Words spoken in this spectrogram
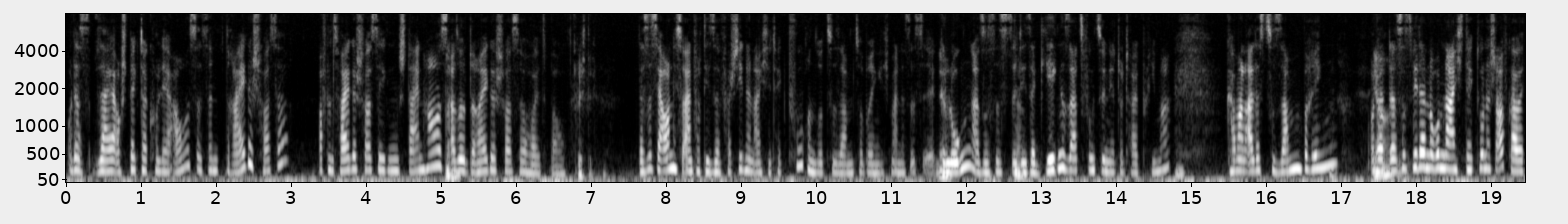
Und das sah ja auch spektakulär aus. Es sind drei Geschosse auf einem zweigeschossigen Steinhaus, mhm. also drei Geschosse Holzbau. Richtig. Das ist ja auch nicht so einfach, diese verschiedenen Architekturen so zusammenzubringen. Ich meine, es ist äh, gelungen, also es ist, ja. dieser Gegensatz funktioniert total prima. Mhm. Kann man alles zusammenbringen? Oder ja. das ist wiederum eine architektonische Aufgabe.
